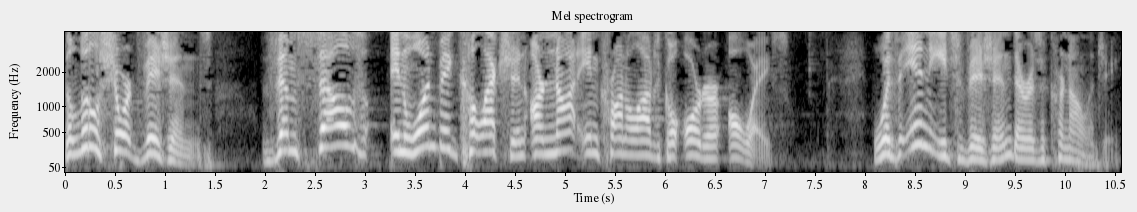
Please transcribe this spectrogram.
the little short visions, themselves in one big collection are not in chronological order always. Within each vision, there is a chronology.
